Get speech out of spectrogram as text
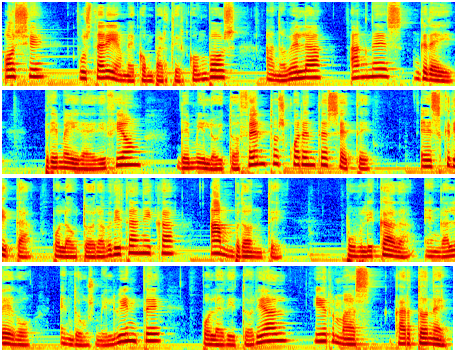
Hoxe, gustaríame compartir con vos a novela Agnes Grey, primeira edición de 1847, escrita pola autora británica Anne Bronte, publicada en galego en 2020 pola editorial Irmás Cartoné.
